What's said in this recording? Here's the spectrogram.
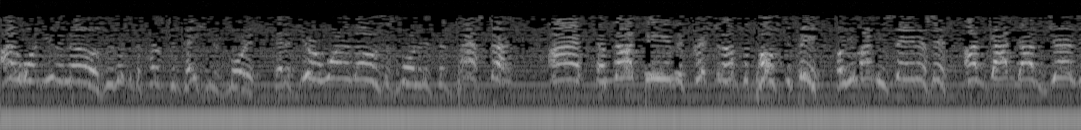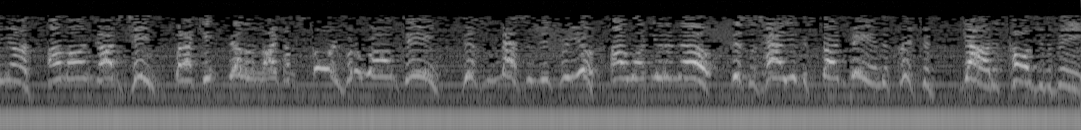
I want you to know, as we look at the first temptation this morning, that if you're one of those this morning that says, Pastor, I am not being the Christian I'm supposed to be. Or you might be saying this, I've got God's jersey on. I'm on God's team, but I keep feeling like I'm scoring for the wrong team. This message is for you. I want you to know this is how you can start being the Christian God has called you to be.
